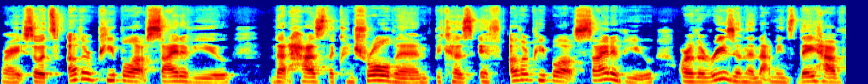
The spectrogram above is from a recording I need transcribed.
Right? So it's other people outside of you that has the control then because if other people outside of you are the reason then that means they have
